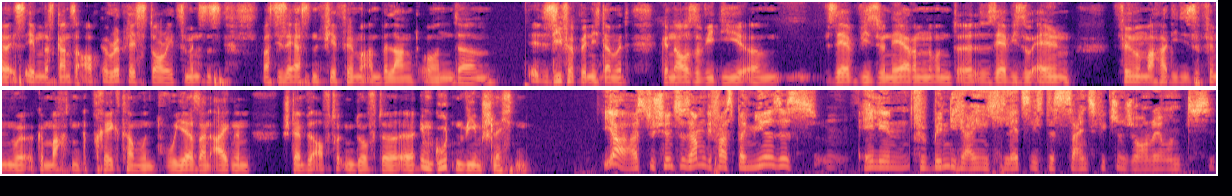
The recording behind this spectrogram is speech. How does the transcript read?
äh, ist eben das Ganze auch Ripley Story, zumindest was diese ersten vier Filme anbelangt. Und ähm, sie verbinde ich damit genauso wie die ähm, sehr visionären und äh, sehr visuellen Filmemacher, die diese Filme gemacht und geprägt haben und wo jeder seinen eigenen Stempel aufdrücken durfte, äh, im Guten wie im Schlechten. Ja, hast du schön zusammengefasst. Bei mir ist es, Alien verbinde ich eigentlich letztlich das Science-Fiction-Genre und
